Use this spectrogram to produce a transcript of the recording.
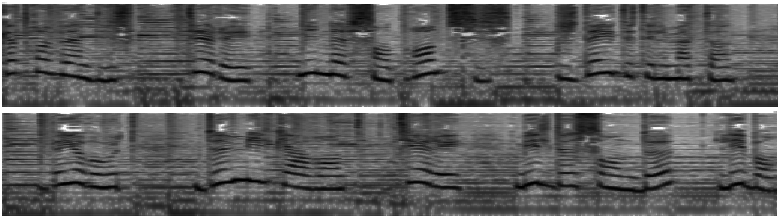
90-1936 Jdeï de Telmatan Beyrouth 2040-1202 Liban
